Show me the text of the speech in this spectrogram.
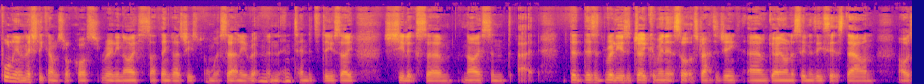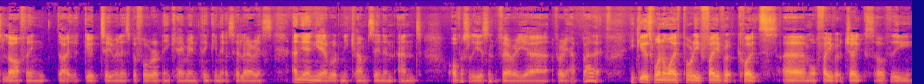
Pauline initially comes across really nice. I think as she's almost certainly written and intended to do so, she looks um, nice and uh, there's a, really is a joke a minute sort of strategy um, going on as soon as he sits down. I was laughing like a good two minutes before Rodney came in, thinking it was hilarious. And then yeah, Rodney comes in and, and obviously isn't very uh, very happy about it. He gives one of my probably favourite quotes um, or favourite jokes of the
